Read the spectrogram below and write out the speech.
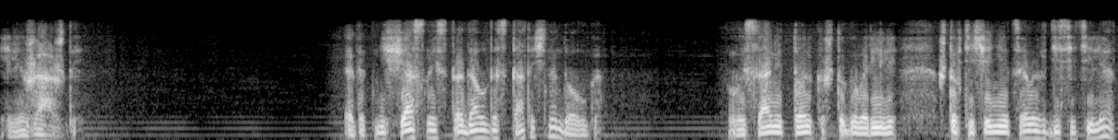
или жажды. Этот несчастный страдал достаточно долго. Вы сами только что говорили, что в течение целых десяти лет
